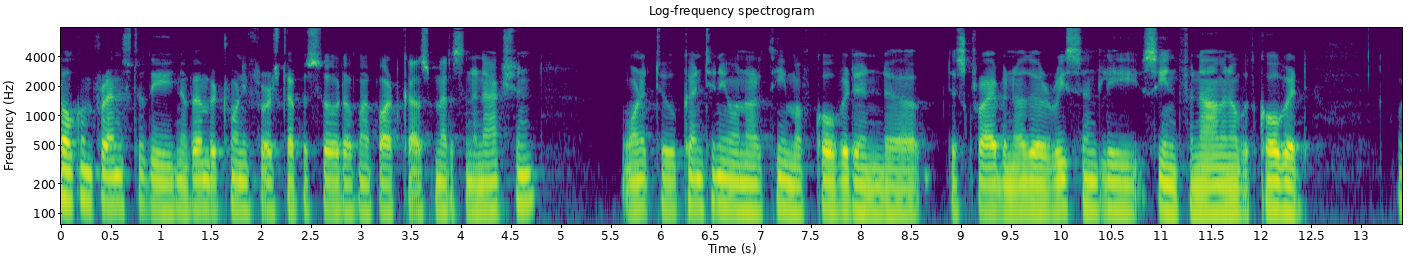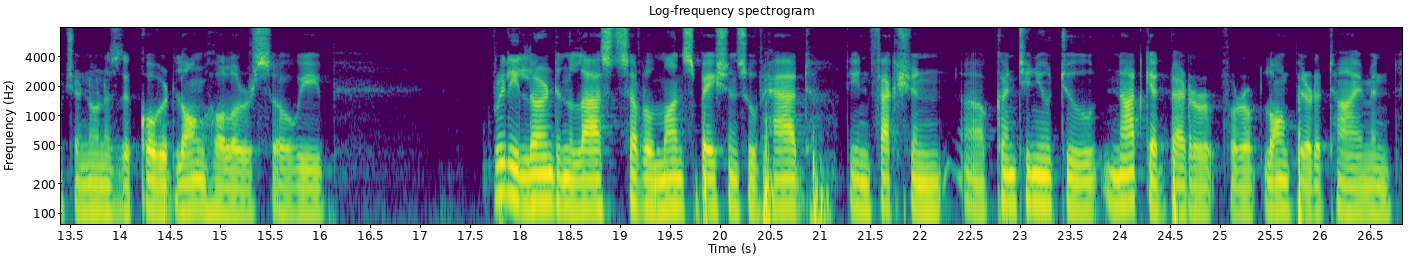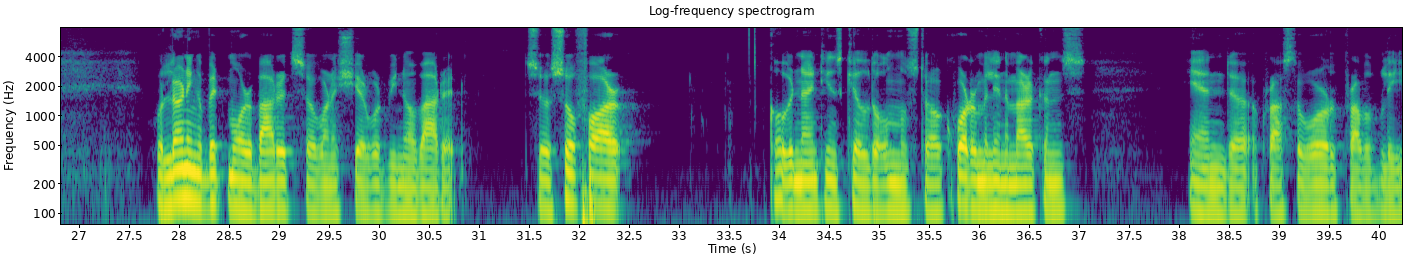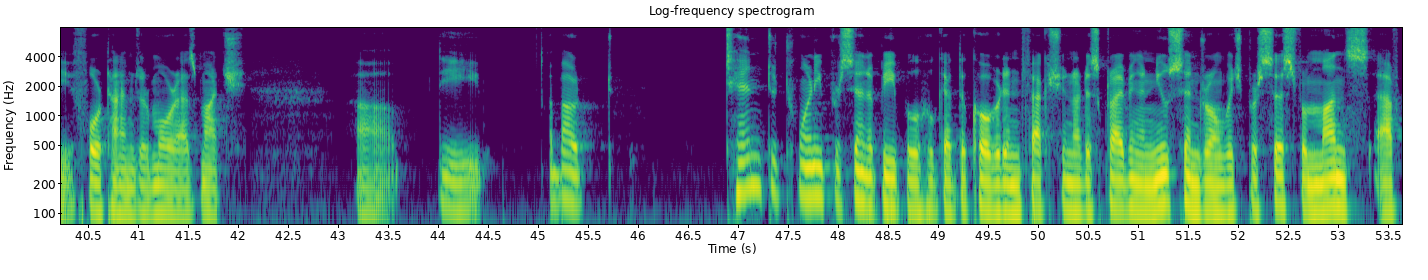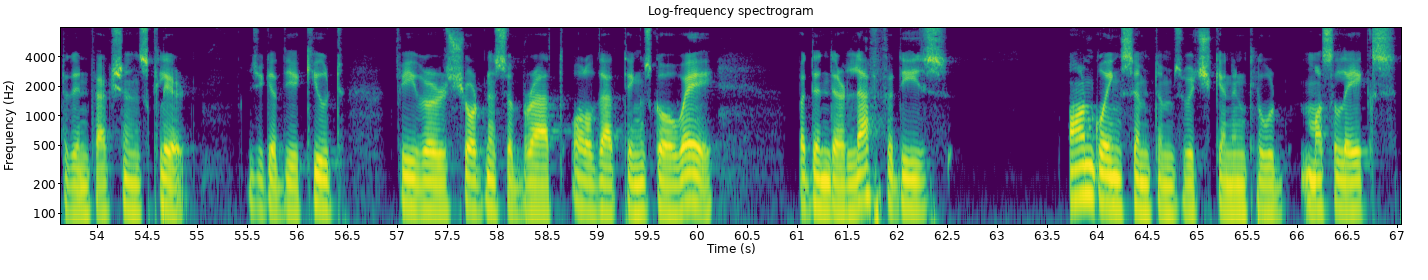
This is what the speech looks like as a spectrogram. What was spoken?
Welcome, friends, to the November 21st episode of my podcast, Medicine in Action. I wanted to continue on our theme of COVID and uh, describe another recently seen phenomena with COVID, which are known as the COVID long haulers. So, we really learned in the last several months patients who've had the infection uh, continue to not get better for a long period of time and we're learning a bit more about it, so I want to share what we know about it. So, so far, COVID 19 has killed almost a quarter million Americans, and uh, across the world, probably four times or more as much. Uh, the about 10 to 20 percent of people who get the COVID infection are describing a new syndrome which persists for months after the infection is cleared. As you get the acute fevers, shortness of breath, all of that things go away. But then they're left with these ongoing symptoms, which can include muscle aches.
